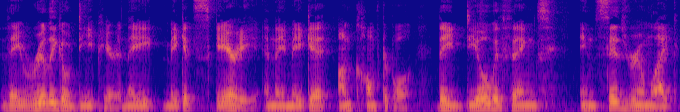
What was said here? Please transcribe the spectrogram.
they really go deep here and they make it scary and they make it uncomfortable. They deal with things in Sid's room like,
